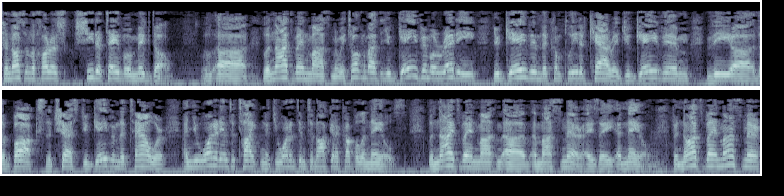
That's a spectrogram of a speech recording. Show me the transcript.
shanasim lacharash shida tevo migdal uh, Lanat ben Masmer. We're talking about that you gave him already, you gave him the completed carriage, you gave him the, uh, the box, the chest, you gave him the tower, and you wanted him to tighten it, you wanted him to knock in a couple of nails. Lanat ben uh, Masmer is a, a nail. The Nats ben Masmer,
